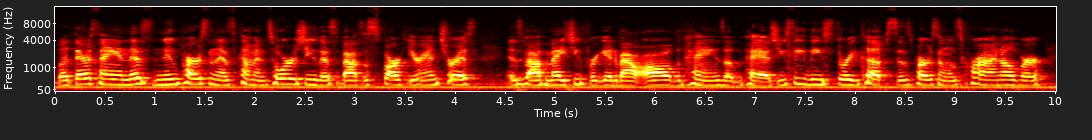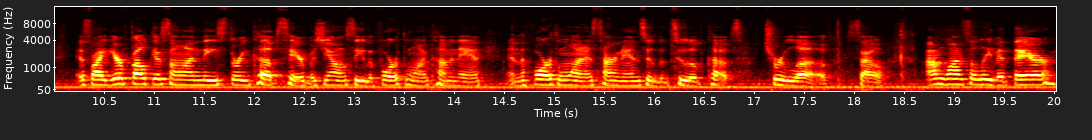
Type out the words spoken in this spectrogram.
But they're saying this new person that's coming towards you that's about to spark your interest is about to make you forget about all the pains of the past. You see these three cups this person was crying over. It's like you're focused on these three cups here but you don't see the fourth one coming in. And the fourth one is turning into the two of cups true love. So i'm going to leave it there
